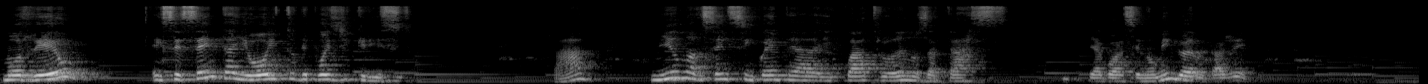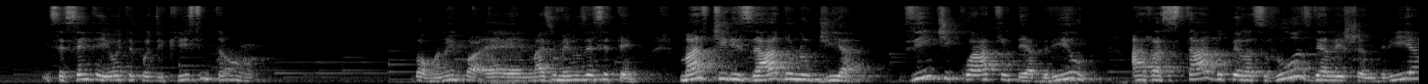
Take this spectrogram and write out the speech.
morreu em 68 depois de Cristo. Tá? 1954 anos atrás. E agora, se não me engano, tá, gente? Em 68 depois de Cristo, então. Bom, mas não importa, é mais ou menos esse tempo. Martirizado no dia 24 de abril, arrastado pelas ruas de Alexandria.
